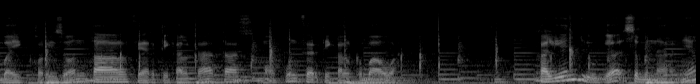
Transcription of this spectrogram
baik horizontal, vertikal ke atas maupun vertikal ke bawah. Kalian juga sebenarnya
